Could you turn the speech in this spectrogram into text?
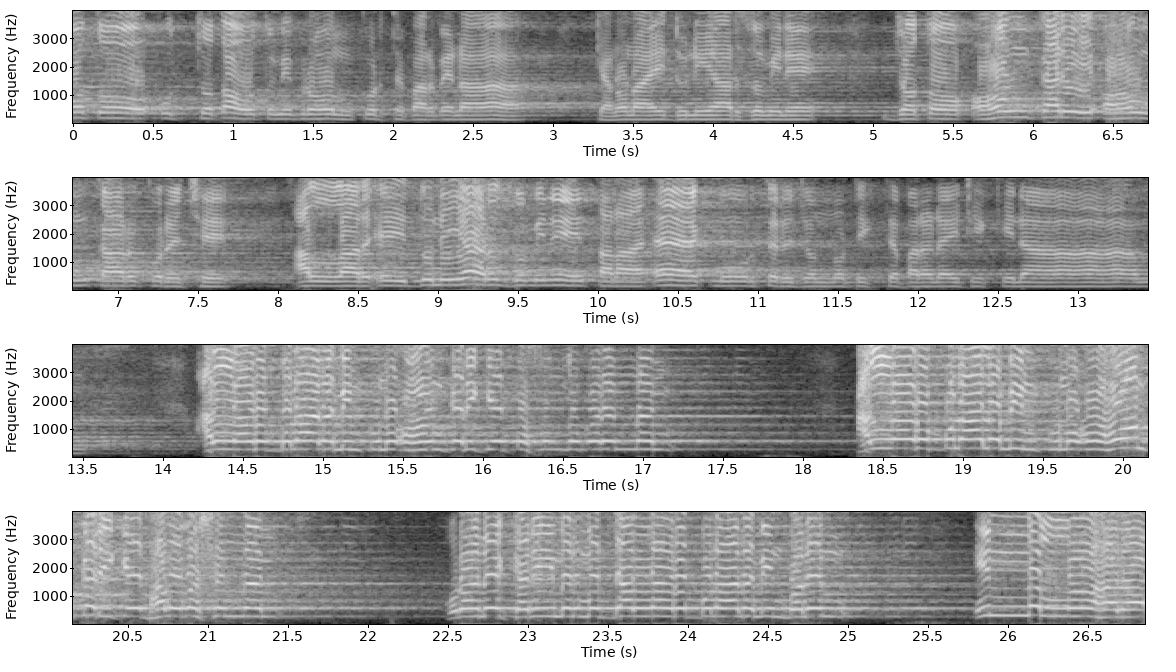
মতো উচ্চতাও তুমি গ্রহণ করতে পারবে না। কেননা এই দুনিয়ার জমিনে যত অহংকারী অহংকার করেছে আল্লাহর এই দুনিয়ার জমিনে তারা এক মুহূর্তের জন্য টিকতে পারে নাই, ঠিক কিনা? আল্লাহ রব্বুল আলমিন কোনো অহংকারীকে পছন্দ করেন না। আল্লাহ রব্বুল আলমিন কোনো অহংকারীকে ভালোবাসেন না। কোরআনে করিমের মধ্যে আল্লাহ রব্বুল আলমিন বলেন, ইন্নাল্লাহ লা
